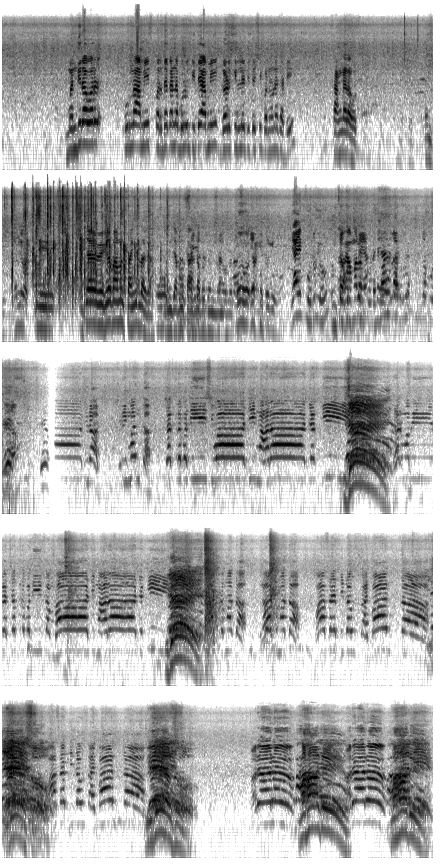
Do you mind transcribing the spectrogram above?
मंदिरावर पूर्ण आम्ही स्पर्धकांना बोलून तिथे आम्ही गड किल्ले तिथेशी बनवण्यासाठी सांगणार आहोत धन्यवाद आणि त्याच्या वेगळ्या प्रमाणात सांगितलं का म्हणजे आपण कागदापासून बनवलं हो हो या फोटो घेऊ या एक फोटो घेऊ तुमच्या आम्हाला पुढे या. तुमच्यापुढे या. शिवाजीराज, श्रीमंत छत्रपती शिवाजी महाराज की जय. धर्मवीर छत्रपती संभाजी महाराज की जय. राष्ट्रमाता राजमाता मासाहेब जिजाऊ साहेबांचा! मासाहेब जिजाऊ साहेबांचा! हर हर! महादेव! हर हर! महादेव!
